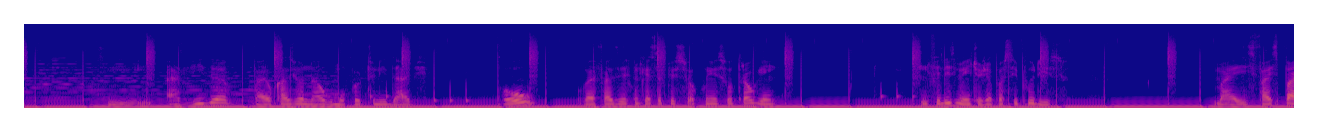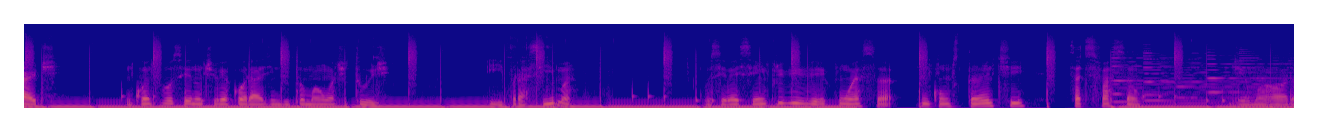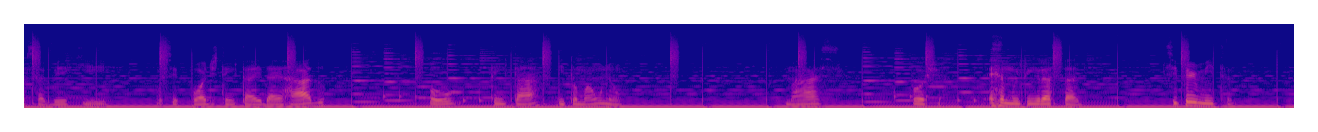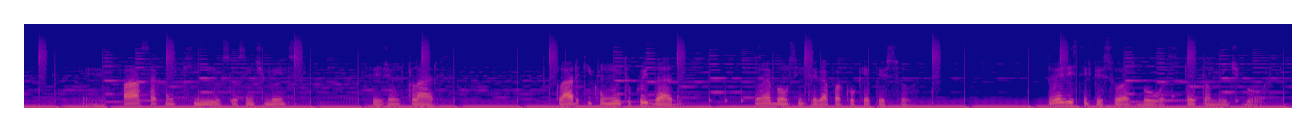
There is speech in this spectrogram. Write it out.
que a vida vai ocasionar alguma oportunidade ou vai fazer com que essa pessoa conheça outro alguém. Infelizmente, eu já passei por isso. Mas faz parte. Enquanto você não tiver coragem de tomar uma atitude e ir para cima, você vai sempre viver com essa inconstante satisfação de uma hora saber que você pode tentar e dar errado ou tentar e tomar um não. Mas, poxa, é muito engraçado. Se permita, é, faça com que os seus sentimentos sejam claros. Claro que com muito cuidado. Não é bom se entregar para qualquer pessoa. Não existem pessoas boas, totalmente boas.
